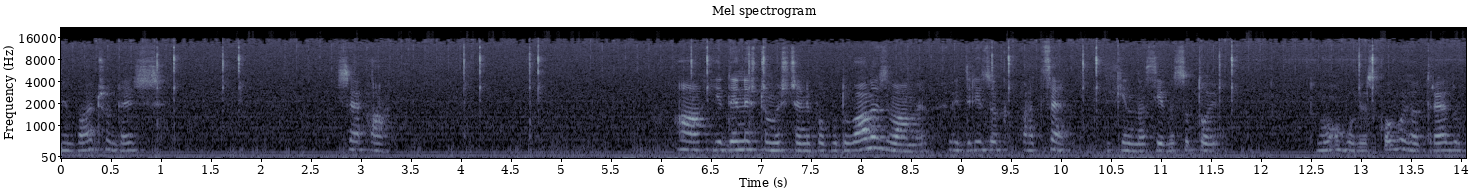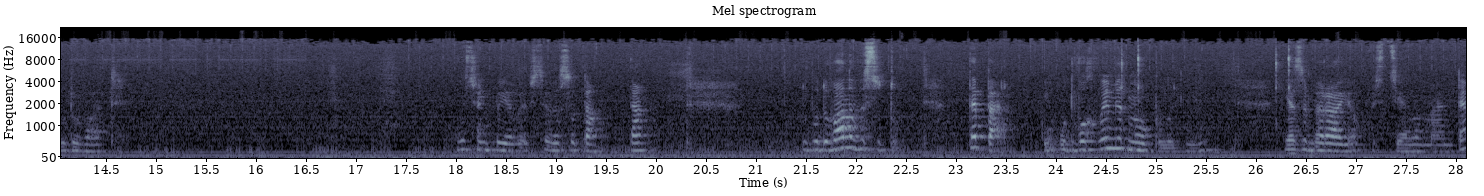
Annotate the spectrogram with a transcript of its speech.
Не бачу десь. це А. А, єдине, що ми ще не побудували з вами, відрізок АЦ, який в нас є висотою. Тому обов'язково його треба добудувати. Ось він появився, висота. Так? Добудували висоту. Тепер у двохвимірному полотні я забираю ось ці елементи,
